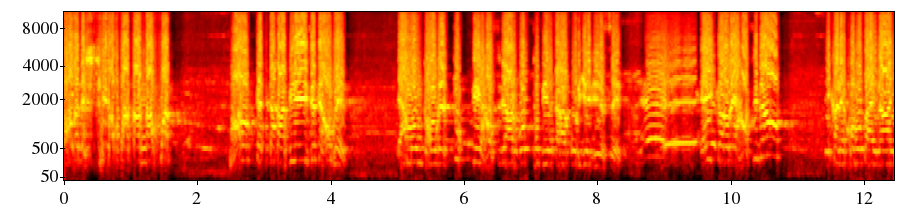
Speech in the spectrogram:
বাংলাদেশ টাকা না পাক, ভারতকে টাকা দিয়েই যেতে হবে। এমন ধরনের চুক্তি হাসিনার মধ্য দিয়ে তারা করিয়ে দিয়েছে। এই কারণে হাসিনা এখানে ক্ষমতায় নাই।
